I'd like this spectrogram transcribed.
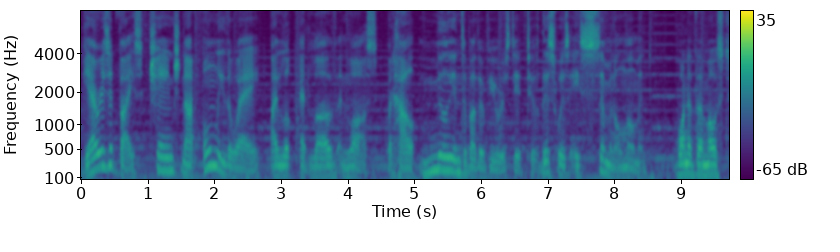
Gary's advice changed not only the way I looked at love and loss, but how millions of other viewers did too. This was a seminal moment. One of the most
